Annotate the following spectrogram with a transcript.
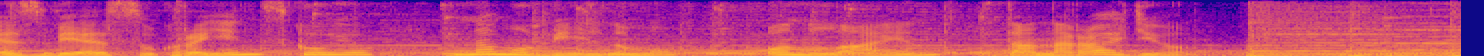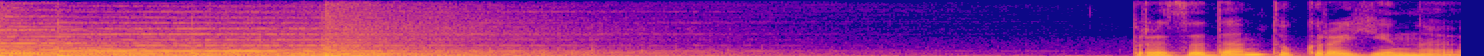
СБС українською на мобільному, онлайн та на радіо. Президент України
